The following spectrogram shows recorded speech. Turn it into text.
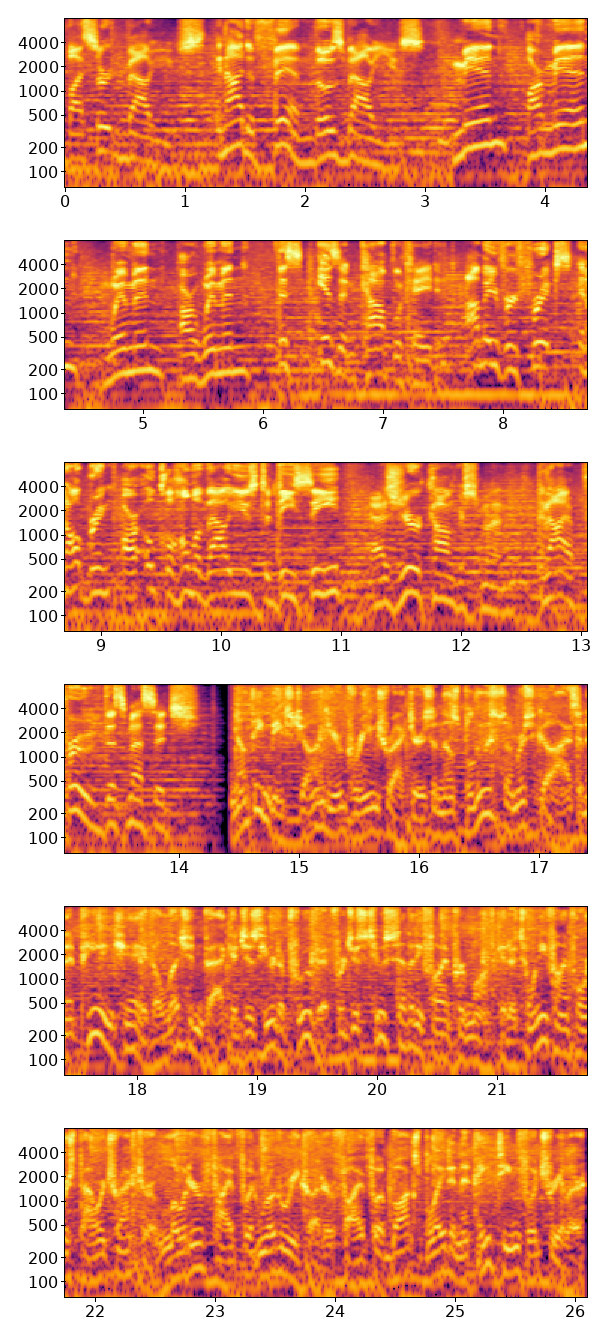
Live by certain values, and I defend those values. Men are men, women are women. This isn't complicated. I'm Avery Frix, and I'll bring our Oklahoma values to D.C. as your congressman, and I approve this message. Nothing beats John Deere green tractors in those blue summer skies, and at P&K, the Legend Package is here to prove it for just 275 per month. Get a 25 horsepower tractor, loader, 5-foot rotary cutter, 5-foot box blade, and an 18-foot trailer.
